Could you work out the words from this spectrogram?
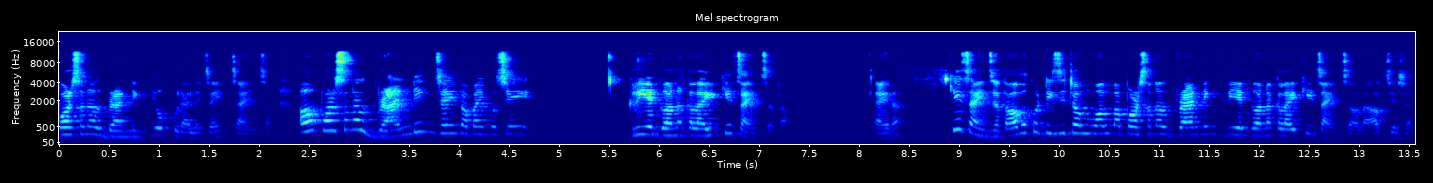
पर्सनल ब्रान्डिङ यो कुराले चाहिँ चाहिन्छ। अब पर्सनल ब्रान्डिङ चाहिँ तपाईँको चाहिँ क्रिएट गर्नको लागि के चाहिन्छ त? होइन? के चाहिन्छ त? अबको डिजिटल वर्ल्डमा पर्सनल ब्रान्डिङ क्रिएट गर्नको लागि के चाहिन्छ होला अक्षय सर?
